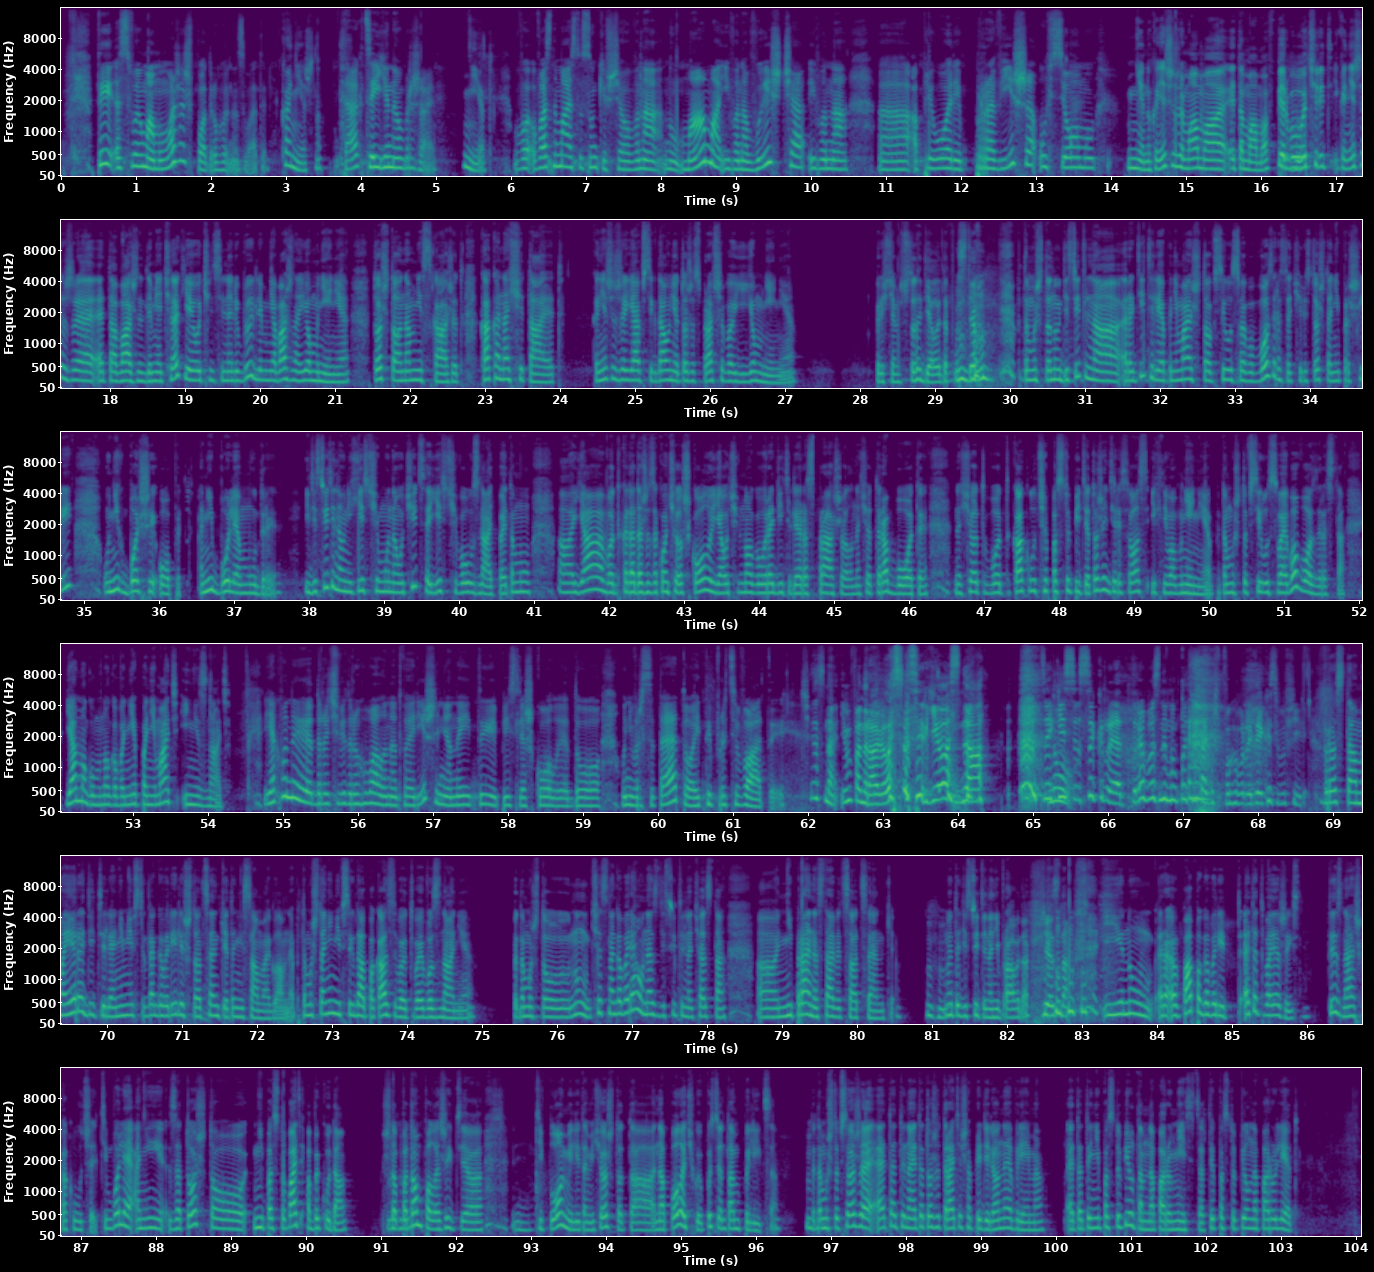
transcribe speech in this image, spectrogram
Ти свою маму можеш подругою назвати? Звісно. Так, це її не ображає. Ні. В, у вас немає стосунків, що вона ну, мама, і вона вища, і вона е, апріорі правіша у всьому. Не, ну, конечно же, мама — это мама в первую угу. очередь, и, конечно же, это важный для меня человек, я ее очень сильно люблю, и для меня важно ее мнение, то, что она мне скажет, как она считает. Конечно же, я всегда у нее тоже спрашиваю ее мнение Прежде чем что-то делать, допустим. Mm-hmm. Потому что, ну, действительно, родители, я понимаю, что в силу своего возраста, через то, что они прошли, у них больший опыт, они более мудрые. И действительно у них есть чему научиться, есть чего узнать. Поэтому э, я вот, когда даже закончила школу, я очень много у родителей расспрашивала насчет работы, насчет вот как лучше поступить. Я тоже интересовалась их мнения, потому что в силу своего возраста я могу многого не понимать и не знать. Як вони, до речі, відреагували на твоє рішення не йти після школи до університету, а йти працювати? Чесно, їм понравилось. Серйозно? Да. Це ну, якийсь секрет. Треба з ними потім також поговорити якось в ефірі. Просто мои родители, они мне всегда говорили, что оценки это не самое главное, потому что они не всегда показывают твоего знания. Потому что, ну, честно говоря, у нас действительно часто э, неправильно ставятся оценки. Ну, это действительно неправда, честно. И, ну, папа говорит, это твоя жизнь. Ты знаешь, как лучше. Тем более они за то, что не поступать абы куда. Чтобы угу. потом положить э, диплом или там еще что-то на полочку, и пусть он там пылится. Угу. Потому что все же это ты на это тоже тратишь определенное время. Это ты не поступил там на пару месяцев, ты поступил на пару лет.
